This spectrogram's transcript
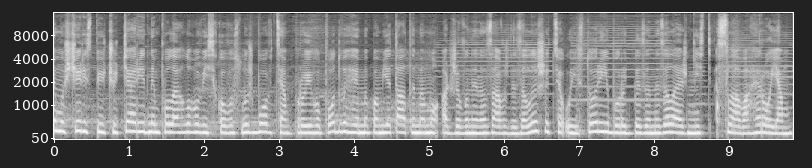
Висловлюємо щирі співчуття рідним полеглого військовослужбовця. Про його подвиги ми пам'ятатимемо, адже вони назавжди залишаться у історії боротьби за незалежність. Слава героям!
